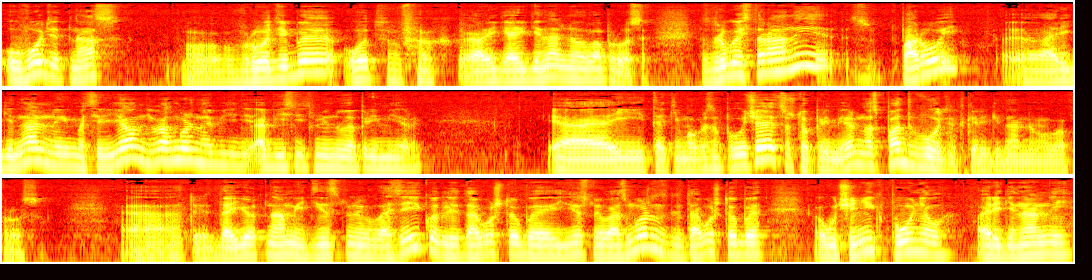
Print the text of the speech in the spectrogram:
уводит нас вроде бы от оригинального вопроса. С другой стороны, порой э, оригинальный материал невозможно объяснить, минуя примеры. Э, и таким образом получается, что пример нас подводит к оригинальному вопросу. Э, то есть дает нам единственную лазейку для того, чтобы, единственную возможность для того, чтобы ученик понял оригинальный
